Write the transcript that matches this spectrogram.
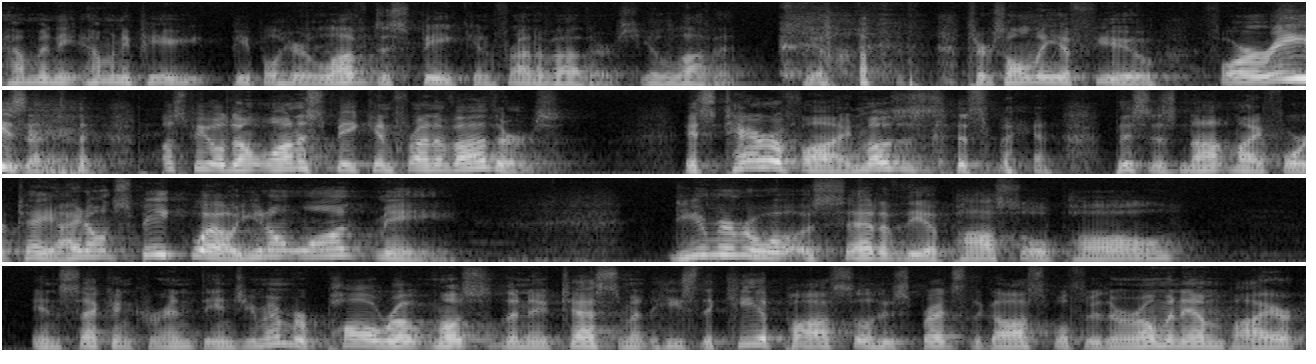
how many, how many people here love to speak in front of others? You love it. You love it. There's only a few for a reason. Most people don't want to speak in front of others. It's terrifying. Moses says, Man, this is not my forte. I don't speak well. You don't want me. Do you remember what was said of the Apostle Paul in 2 Corinthians? You remember Paul wrote most of the New Testament. He's the key apostle who spreads the gospel through the Roman Empire.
